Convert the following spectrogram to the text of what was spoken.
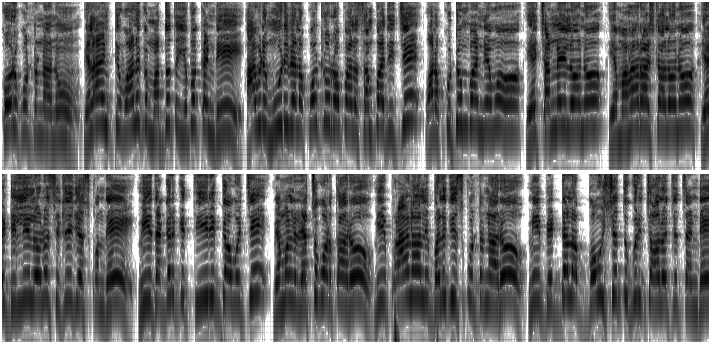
కోరుకుంటున్నాను. ఇలాంటి వాళ్ళకి మద్దతు ఇవ్వకండి. ఆవిడ మూడు వేల కోట్ల రూపాయలు సంపాదించి వాళ్ళ కుటుంబాన్ని ఏమో ఏ చెన్నైలోనో ఏ మహారాష్ట్రలోనో ఏ ఢిల్లీలోనో సెటిల్ చేసుకుంది. మీ దగ్గరికి తీరిగ్గా వచ్చి మిమ్మల్ని రెచ్చగొడతారు. మీ ప్రాణాలని బలి తీసుకుంటున్నారు. మీ బిడ్డల భవిష్యత్తు గురించి ఆలోచించండి.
